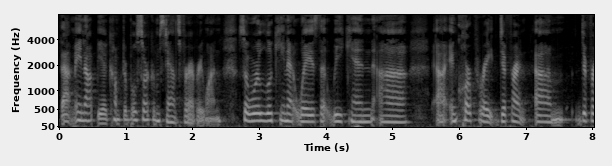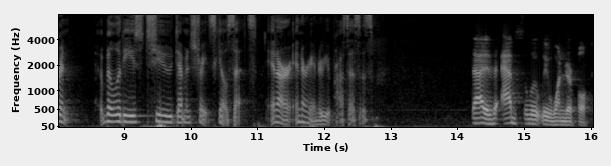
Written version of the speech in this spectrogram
That may not be a comfortable circumstance for everyone. So we're looking at ways that we can uh, uh, incorporate different um, different abilities to demonstrate skill sets in our in our interview processes. That is absolutely wonderful.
